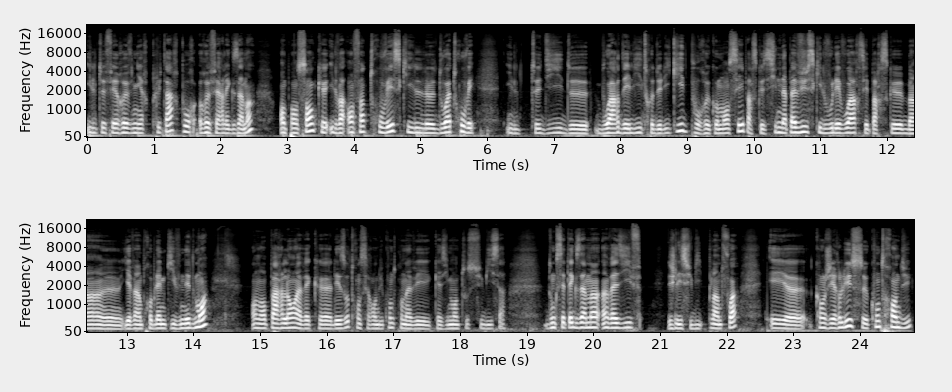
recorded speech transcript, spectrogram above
Il te fait revenir plus tard pour refaire l'examen en pensant qu'il va enfin trouver ce qu'il doit trouver. Il te dit de boire des litres de liquide pour recommencer parce que s'il n'a pas vu ce qu'il voulait voir, c'est parce que ben euh, il y avait un problème qui venait de moi en en parlant avec euh, les autres, on s'est rendu compte qu'on avait quasiment tous subi ça. Donc cet examen invasif, je l'ai subi plein de fois. Et euh, quand j'ai relu ce compte-rendu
